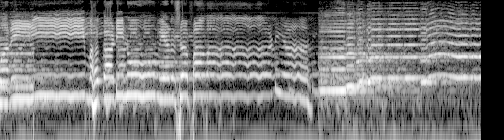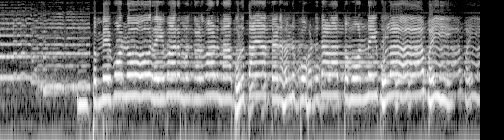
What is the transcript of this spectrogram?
મારી મહકાડીનું વેણસ સપાવાડિયા તમે બોલો રવિવાર, મંગળવાર ના ભૂલતાયા તણહન પોહટ દાળા તમો નહીં ભૂલા ભાઈ ભાઈ.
